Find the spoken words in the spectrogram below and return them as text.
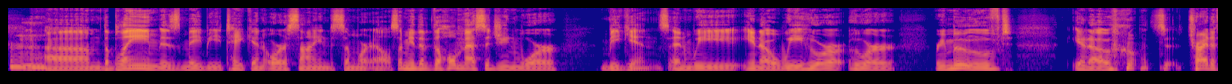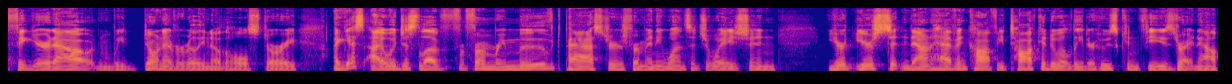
Mm-hmm. Um, the blame is maybe taken or assigned somewhere else. I mean, the, the whole messaging war begins and we you know we who are who are removed you know try to figure it out and we don't ever really know the whole story i guess i would just love from removed pastors from any one situation you're you're sitting down having coffee talking to a leader who's confused right now.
